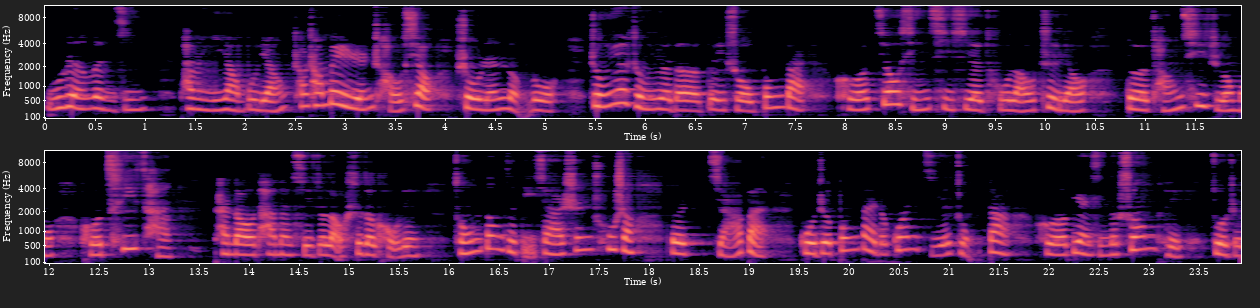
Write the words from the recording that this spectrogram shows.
无人问津。他们营养不良，常常被人嘲笑，受人冷落，整月整月的备受绷带和胶形器械徒劳治疗的长期折磨和摧残。看到他们随着老师的口令，从凳子底下伸出上的甲板，裹着绷带的关节肿大和变形的双腿做着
